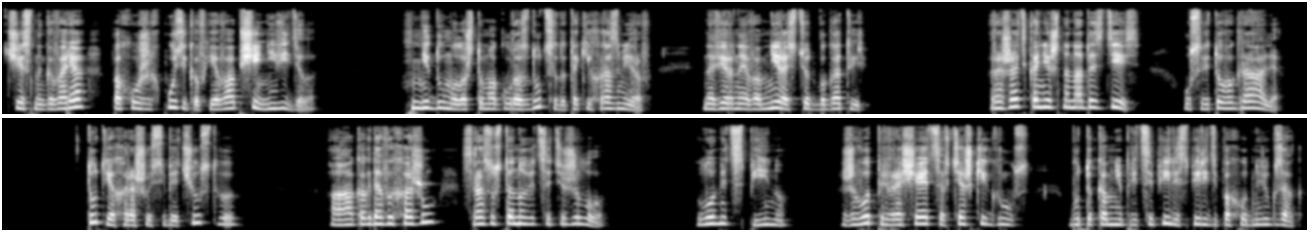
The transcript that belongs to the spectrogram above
Честно говоря, похожих пузиков я вообще не видела. Не думала, что могу раздуться до таких размеров. Наверное, во мне растет богатырь. Рожать, конечно, надо здесь, у святого Грааля. Тут я хорошо себя чувствую. А когда выхожу, сразу становится тяжело. Ломит спину. Живот превращается в тяжкий груз, будто ко мне прицепили спереди походный рюкзак,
